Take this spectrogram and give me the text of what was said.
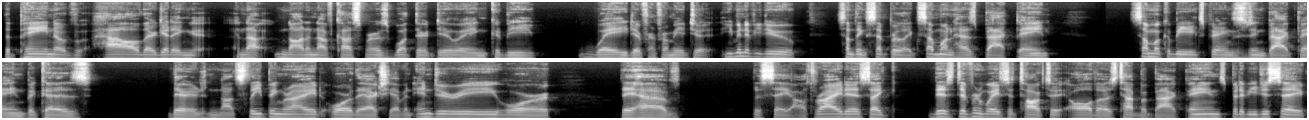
the pain of how they're getting not not enough customers, what they're doing could be way different from each. Even if you do something simple, like someone has back pain, someone could be experiencing back pain because they're not sleeping right, or they actually have an injury, or they have, let's say, arthritis. Like there's different ways to talk to all those type of back pains. But if you just say,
